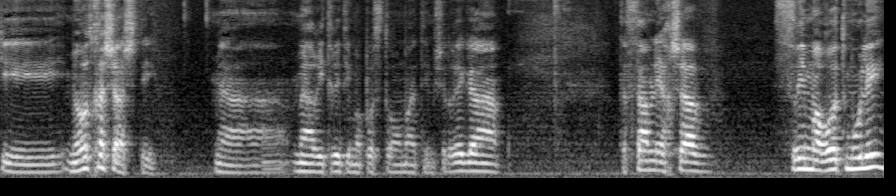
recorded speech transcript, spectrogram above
כי מאוד חששתי מה... מהריטריטים הפוסט-טראומטיים, של רגע, אתה שם לי עכשיו 20 מראות מולי,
